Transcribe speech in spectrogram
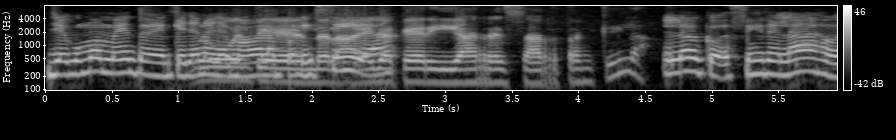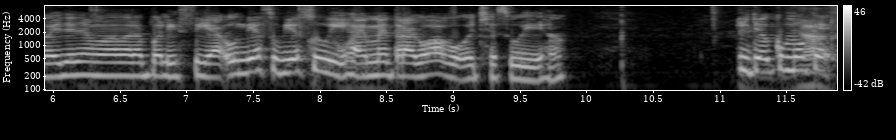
Llegó un momento en el que ella Tú llamaba a la policía. Ella quería rezar tranquila. Loco, sin relajo, ella llamaba a la policía. Un día subió su hija y me tragó a boche su hija. Y yo como Ya que.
